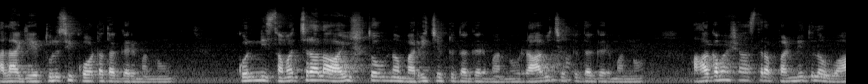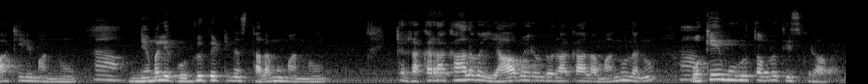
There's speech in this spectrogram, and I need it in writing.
అలాగే తులసి కోట దగ్గరి మన్ను కొన్ని సంవత్సరాల ఆయుష్తో ఉన్న మర్రి చెట్టు దగ్గరి మన్ను రావి చెట్టు దగ్గరి మన్ను ఆగమశాస్త్ర పండితుల వాకిలి మన్ను. నెమలి గుడ్లు పెట్టిన స్థలము మన్ను ఇట్లా రకరకాలుగా యాభై రెండు రకాల మన్నులను. ఒకే ముహూర్తంలో తీసుకురావాలి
